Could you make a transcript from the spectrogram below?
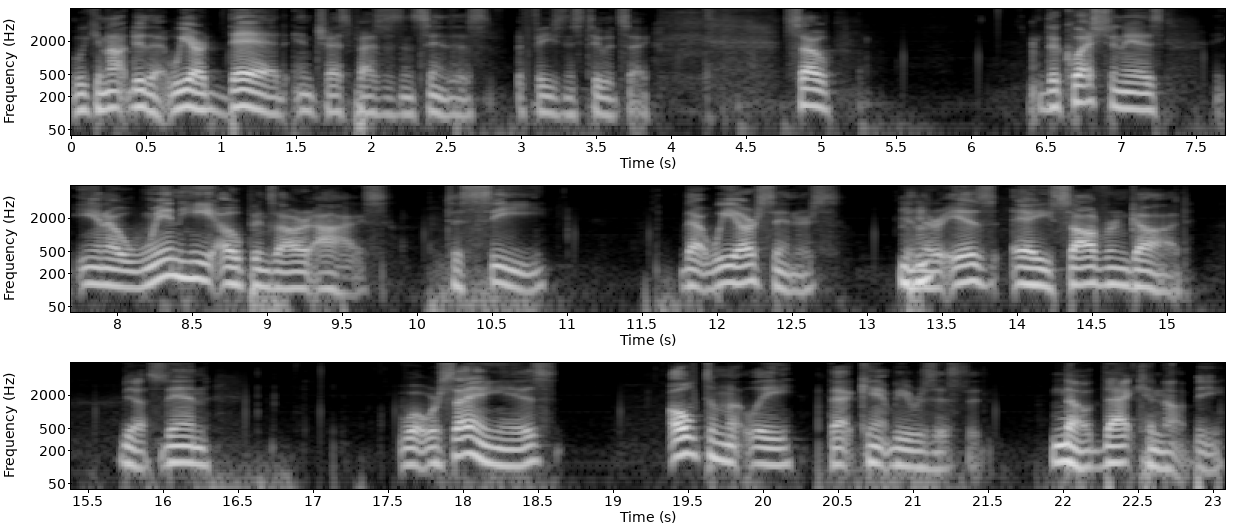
we cannot do that. We are dead in trespasses and sins, as Ephesians two would say. So the question is, you know, when he opens our eyes to see that we are sinners Mhm. and there is a sovereign God, yes, then what we're saying is ultimately that can't be resisted. no, that cannot be.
